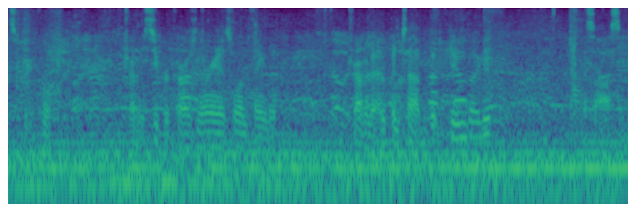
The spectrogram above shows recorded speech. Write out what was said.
It's pretty cool. Driving supercars in the rain is one thing, but Driving an open top dune buggy. That's awesome.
